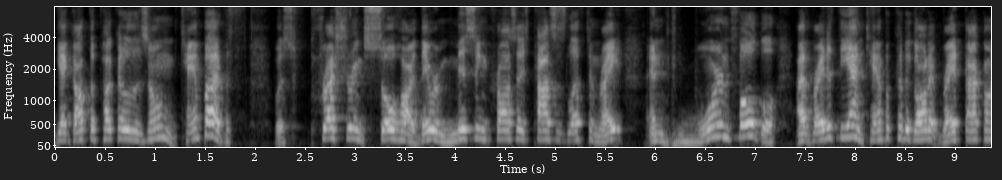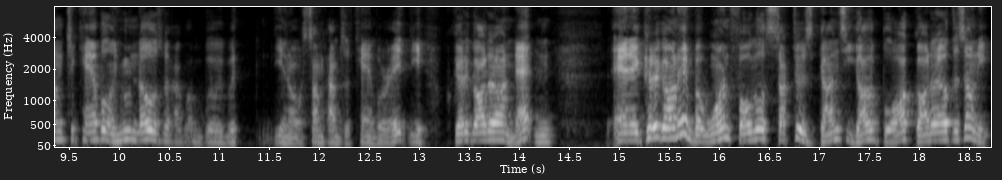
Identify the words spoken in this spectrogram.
that got the puck out of the zone. Tampa was pressuring so hard. They were missing cross ice passes left and right. And Warren Foegele, at right at the end, Tampa could have got it right back onto Campbell. And who knows with, with you know sometimes with Campbell, right? He could have got it on net and and it could have gone in, but Warren Foegele stuck to his guns. He got a block, got it out of the zone. He,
